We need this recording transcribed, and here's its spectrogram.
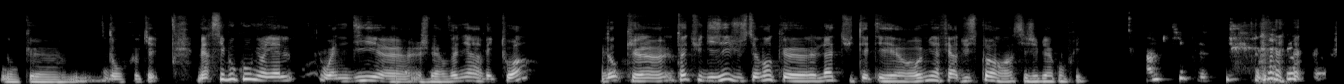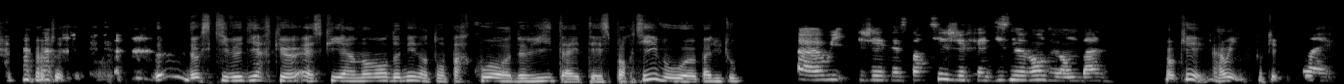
Donc, donc ok. Merci beaucoup Muriel. Wendy, je vais revenir avec toi. Donc toi tu disais justement que là tu t'étais remis à faire du sport, hein, si j'ai bien compris. Un petit peu. Donc, ce qui veut dire que, est-ce qu'il y a un moment donné dans ton parcours de vie, tu as été sportive ou euh, pas du tout? Ah Oui, j'ai été sportive, j'ai fait 19 ans de handball. Ok, ah oui, ok. Ouais.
